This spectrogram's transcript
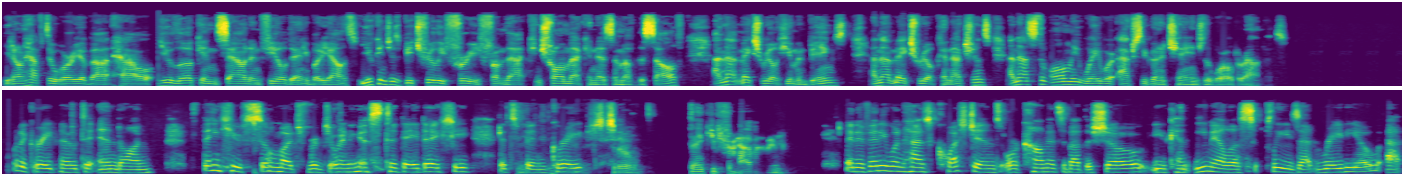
You don't have to worry about how you look and sound and feel to anybody else. You can just be truly free from that control mechanism of the self. And that makes real human beings and that makes real connections. And that's the only way we're actually going to change the world around us. What a great note to end on. Thank you so much for joining us today, Daishi. It's been great. So Thank you for having me. And if anyone has questions or comments about the show, you can email us, please, at radio at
